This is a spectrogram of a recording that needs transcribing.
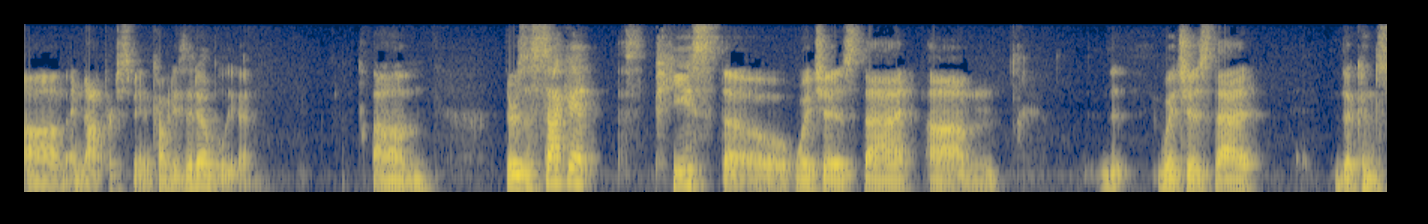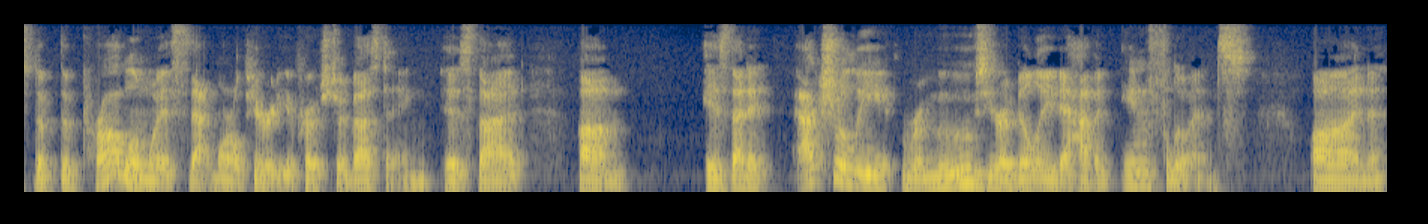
um, and not participating in the companies they don't believe in. Um, there's a second piece though, which is that um, th- which is that the, the, the problem with that moral purity approach to investing is that um, is that it actually removes your ability to have an influence on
